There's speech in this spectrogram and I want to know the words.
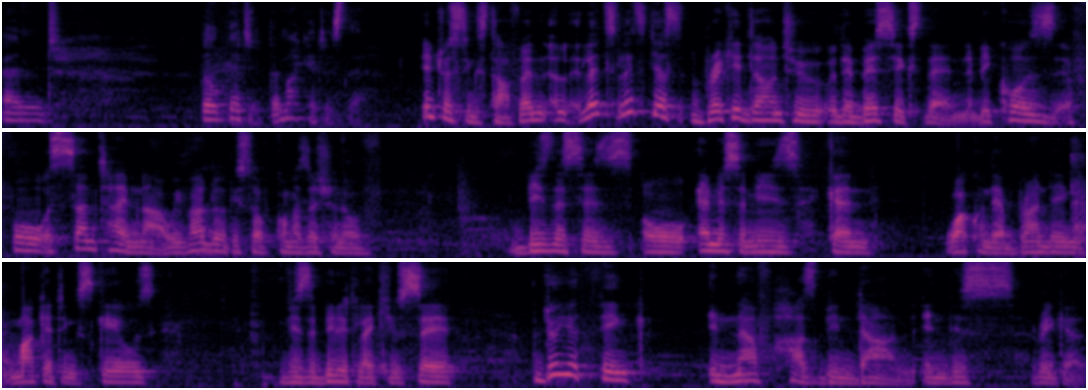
and they'll get it. The market is there. Interesting stuff. And uh, let's, let's just break it down to the basics then, because for some time now, we've had all this sort of conversation of businesses or MSMEs can work on their branding, marketing skills, visibility, like you say. Do you think enough has been done in this regard?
